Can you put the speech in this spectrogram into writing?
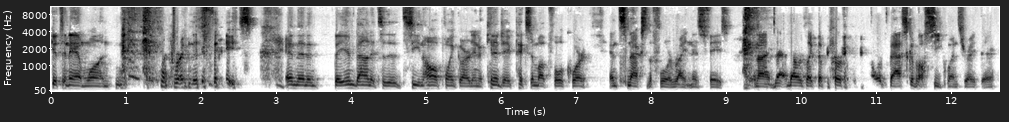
gets an am one, right in his face, and then they inbound it to the Seton Hall point guard, and Akinjo picks him up full court and smacks the floor right in his face. And I, that, that was like the perfect basketball sequence right there.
